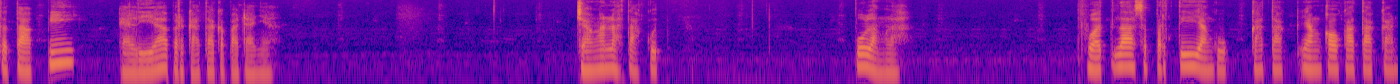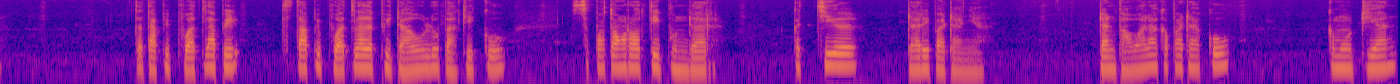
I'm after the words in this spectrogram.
Tetapi Elia berkata kepadanya, "Janganlah takut, pulanglah, buatlah seperti yang, ku kata, yang kau katakan, tetapi buatlah tetapi buatlah lebih dahulu bagiku sepotong roti bundar kecil daripadanya, dan bawalah kepadaku, kemudian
